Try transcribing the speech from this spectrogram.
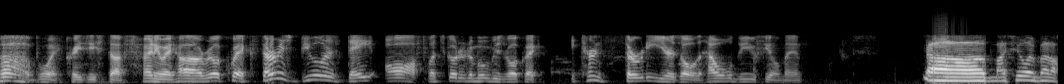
Oh boy, crazy stuff. Anyway, uh, real quick, Ferris Bueller's Day Off. Let's go to the movies real quick. He turned 30 years old. How old do you feel, man? Uh, I feel about a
